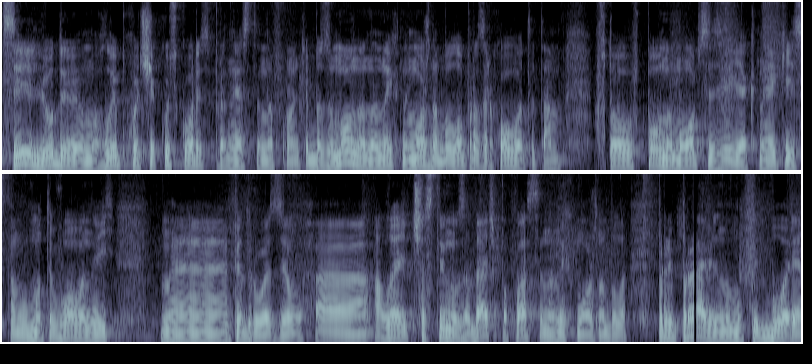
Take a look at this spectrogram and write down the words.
Ці люди могли б хоч якусь користь принести на фронті. Безумовно, на них не можна було б розраховувати там в, то, в повному обсязі, як на якийсь там вмотивований е, підрозділ. А, Але частину задач покласти на них можна було. При правильному підборі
